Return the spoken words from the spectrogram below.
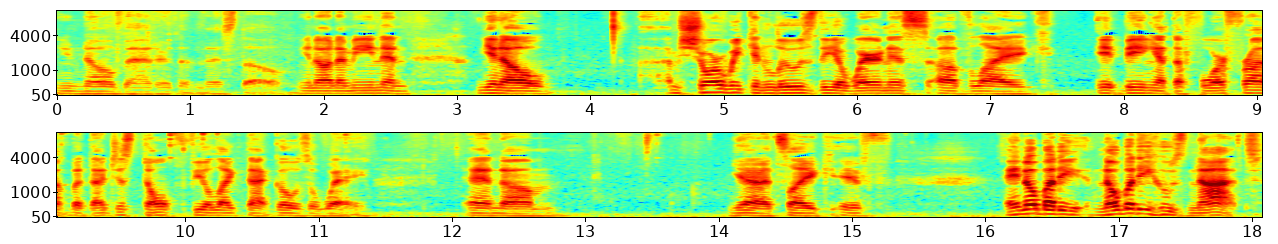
you know better than this though. You know what I mean? And you know, I'm sure we can lose the awareness of like it being at the forefront, but I just don't feel like that goes away. And um yeah, it's like if ain't nobody nobody who's not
